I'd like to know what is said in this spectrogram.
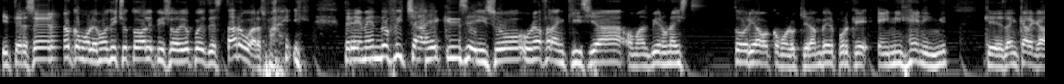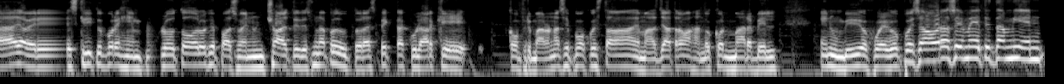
Y tercero, como lo hemos dicho todo el episodio, pues de Star Wars. Tremendo fichaje que se hizo una franquicia, o más bien una historia historia o como lo quieran ver, porque Amy Henning, que es la encargada de haber escrito, por ejemplo, todo lo que pasó en Uncharted, es una productora espectacular que confirmaron hace poco, estaba además ya trabajando con Marvel en un videojuego, pues ahora se mete también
